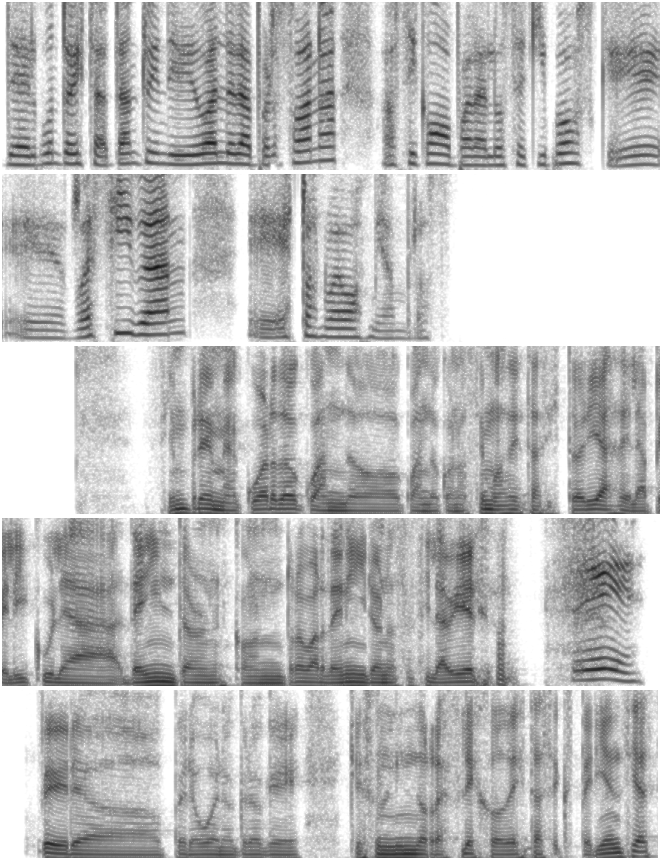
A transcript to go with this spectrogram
desde el punto de vista tanto individual de la persona, así como para los equipos que reciben estos nuevos miembros. Siempre me acuerdo cuando, cuando conocemos de estas historias de la película The Intern con Robert De Niro, no sé si la vieron. Sí. Pero, pero bueno, creo que, es un lindo reflejo de estas experiencias.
